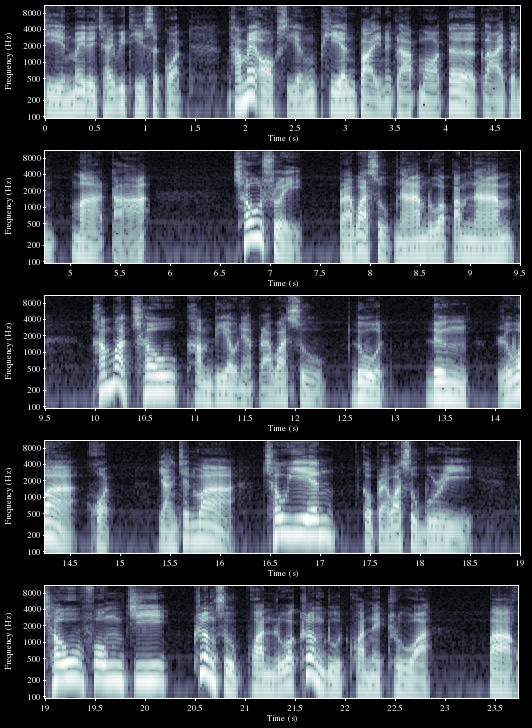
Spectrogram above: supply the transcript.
จีนไม่ได้ใช้วิธีสะกดทำให้ออกเสียงเพี้ยนไปนะครับมอเตอร์กลายเป็นมาตาเช่าสวยแปลว่าสูบน้ำหรือว่าปั๊มน้ำคำว่าเช่าคำเดียวเนี่ยแปลว่าสูบ ดูด ดึง หรือว่าหดอย่างเช่นว่าเช่าเย็นก็แปลว่าสูบบุหรี่เช่าฟงจี เครื่องสูบควันหรือว่าเครื่องดูดควันในครัวป่า坏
